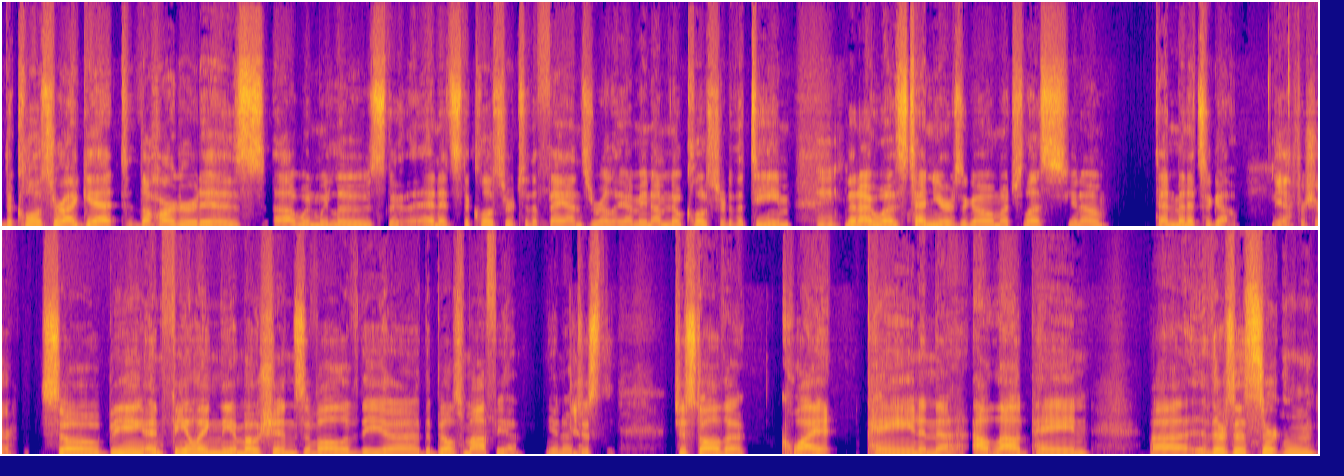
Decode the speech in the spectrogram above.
the closer I get, the harder it is uh, when we lose, the, and it's the closer to the fans. Really, I mean, I'm no closer to the team Mm. than I was ten years ago, much less you know, ten minutes ago Yeah, for sure. so being and feeling the emotions of all of the uh the bills mafia you know Yeah. just just all the quiet pain and the out loud pain uh there's a certain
